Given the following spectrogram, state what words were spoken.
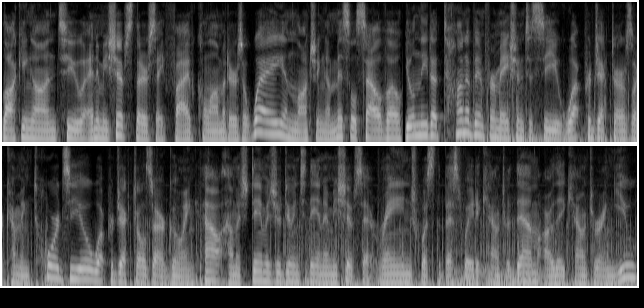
locking on to enemy ships that are, say, five kilometers away and launching a missile salvo. You'll need a ton of information to see what projectiles are coming towards you, what projectiles are going out, how much damage you're doing to the enemy ships at range, what's the best way to counter them, are they countering you?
